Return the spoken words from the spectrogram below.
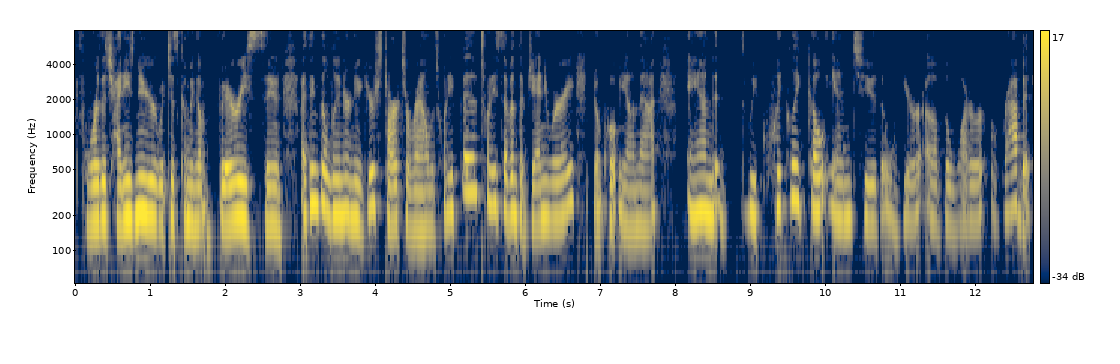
for the Chinese New Year, which is coming up very soon. I think the Lunar New Year starts around the 25th, 27th of January. Don't quote me on that. And we quickly go into the year of the water rabbit.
